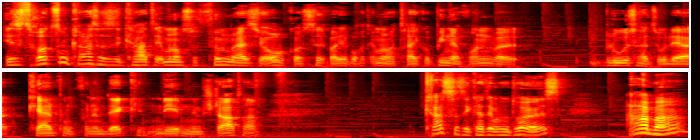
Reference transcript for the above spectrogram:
ist es trotzdem krass, dass die Karte immer noch so 35 Euro kostet, weil ihr braucht immer noch drei Kopien davon, weil Blue ist halt so der Kernpunkt von dem Deck, neben dem Starter. Krass, dass die Karte immer so teuer ist, aber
